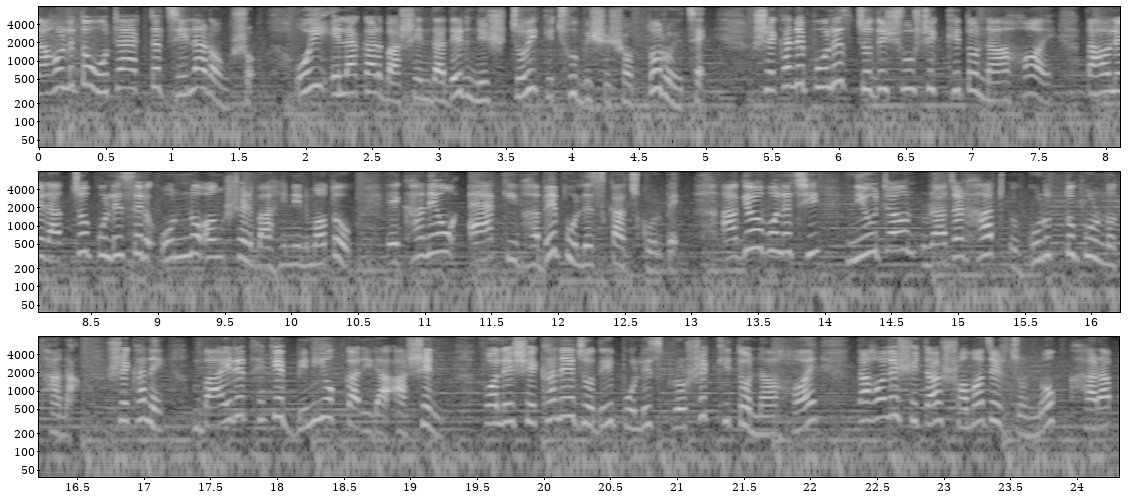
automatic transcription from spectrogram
না হলে তো ওটা একটা জেলার অংশ। ওই এলাকার বাসিন্দাদের নিশ্চয়ই কিছু বিশেষত্ব রয়েছে। সেখানে পুলিশ যদি সুশিক্ষিত না হয়, তাহলে রাজ্য পুলিশের অন্য অংশের বাহিনীর মতো এখানেও একইভাবে পুলিশ কাজ করবে। আগেও বলেছি নিউটাউন রাজারহাট গুরুত্বপূর্ণ থানা। সেখানে বাইরে থেকে বিনিয়োগকারীরা আসেন। ফলে সেখানে যদি পুলিশ প্রশিক্ষিত না হয়, তাহলে সেটা সমাজের জন্য খারাপ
